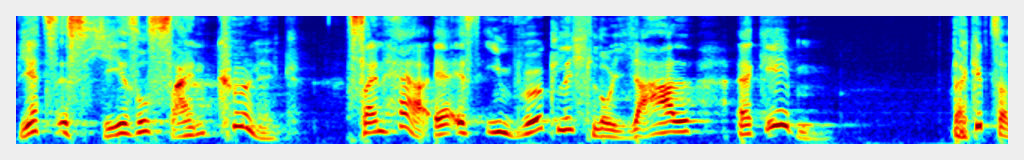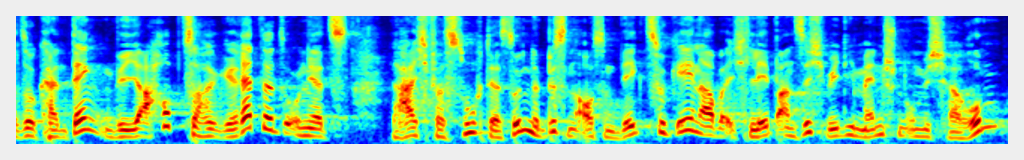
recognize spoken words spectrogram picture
Jetzt ist Jesus sein König, sein Herr. Er ist ihm wirklich loyal ergeben. Da gibt's also kein Denken wie, ja, Hauptsache gerettet und jetzt, ja, ich versuche der Sünde ein bisschen aus dem Weg zu gehen, aber ich lebe an sich wie die Menschen um mich herum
